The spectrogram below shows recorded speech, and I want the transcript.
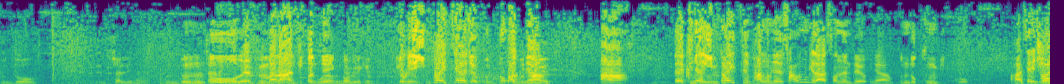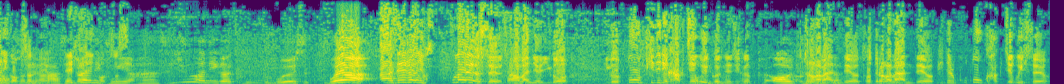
문도 못 잘리나요? 문도는 문도 웬만하면 안 근데 이거. 왜 이렇게 이거 그냥 인파이트 해야죠. 문도가 아, 그냥, 문도 아, 네, 그냥 인파이트 방금 전에 싸우는 게 낫었는데요. 그냥 문도 궁 믿고. 아, 세주환이가 없었네요. 아, 세주환이 궁이. 아 세주환이가 그, 그 모여 있을 뭐야? 아, 세주환이 궁 날렸어요. 잠깐만요. 이거, 이거 또 피들이 각재고 있거든요, 지금. 어더 들어가면 안 돼요. 더 들어가면 안 돼요. 피들 또 각재고 있어요.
